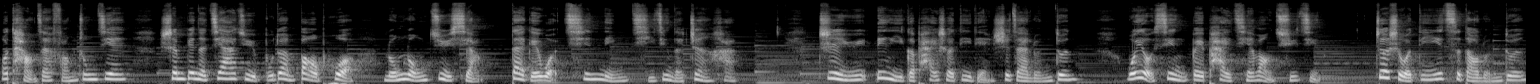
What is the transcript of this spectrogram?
我躺在房中间，身边的家具不断爆破，隆隆巨响，带给我亲临其境的震撼。至于另一个拍摄地点是在伦敦，我有幸被派前往取景，这是我第一次到伦敦。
